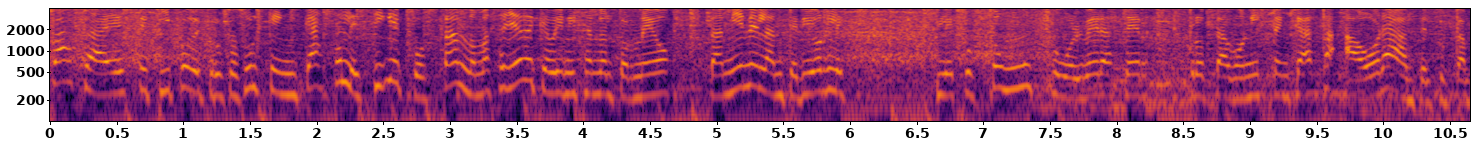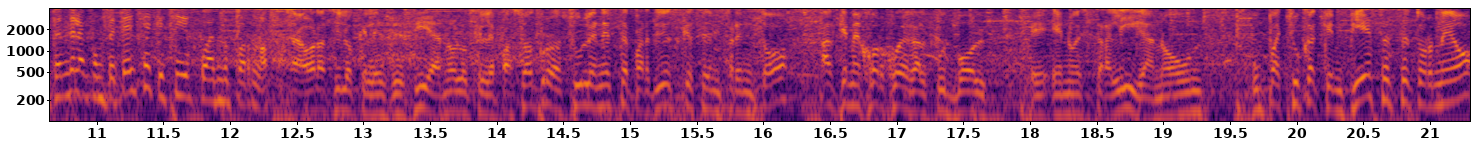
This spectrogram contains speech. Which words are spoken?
pasa a este equipo de Cruz Azul que en casa le sigue costando? Más allá de que va iniciando el torneo, también el anterior le le costó mucho volver a ser protagonista en casa, ahora ante el subcampeón de la competencia que sigue jugando por no. Ahora sí lo que les decía, ¿no? Lo que le pasó a Cruz Azul en este partido es que se enfrentó al que mejor juega el fútbol eh, en nuestra liga, ¿no? Un, un Pachuca que empieza este torneo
